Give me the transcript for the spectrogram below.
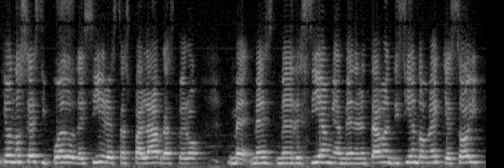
Yo no sé si puedo decir estas palabras, pero me, me, me decían, me amedrentaban diciéndome que soy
